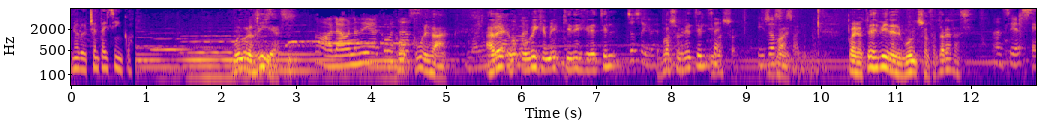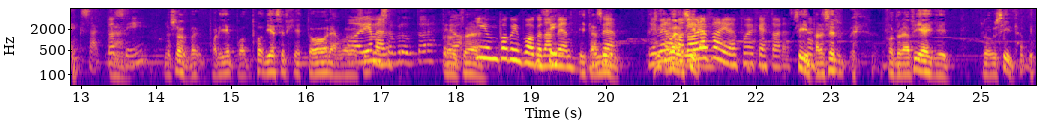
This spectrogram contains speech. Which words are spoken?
906985. Muy buenos días. Hola, buenos días, ¿cómo ¿Cómo, estás? cómo les va? Buenos A ver, días, mamá. ubíqueme, ¿quién es Gretel? Yo soy Gretel. Vos sos Gretel y vos Sol. Y yo soy Bueno. Sol. Bueno, ustedes vienen el mundo, son fotógrafas. Así es. Exacto, Ah, sí. No son, podría, po- podía ser gestoras o. Podríamos ser productoras, pero Productora. Y un poco y poco Sí. también. Y O también. sea, primero Sí, bueno, sí. fotógrafa y después gestora. Sí, para hacer fotografía hay que producir también.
